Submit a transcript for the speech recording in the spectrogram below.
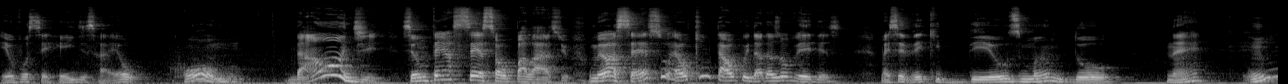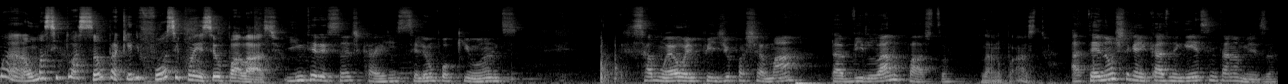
eu vou ser rei de Israel? Como? Da onde? Se eu não tenho acesso ao palácio. O meu acesso é o quintal, cuidar das ovelhas. Mas você vê que Deus mandou, né? Uma, uma situação para que ele fosse conhecer o palácio. E interessante, cara, a gente se leu um pouquinho antes. Samuel ele pediu para chamar Davi lá no pasto. Lá no pasto. Até não chegar em casa, ninguém ia sentar na mesa.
